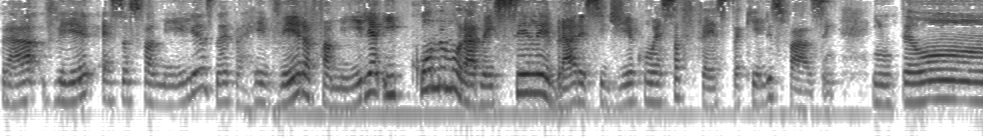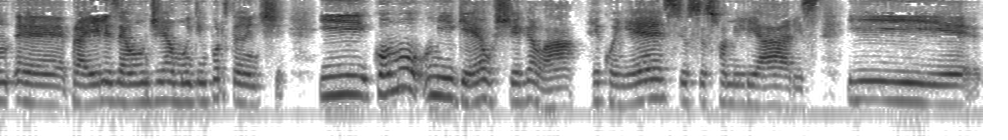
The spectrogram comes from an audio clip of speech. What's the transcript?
para ver essas famílias, né, para rever a família e comemorar, né, e celebrar esse dia com essa festa que eles fazem. Então, é, para eles é um dia muito importante. E como Miguel chega lá, reconhece os seus familiares e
